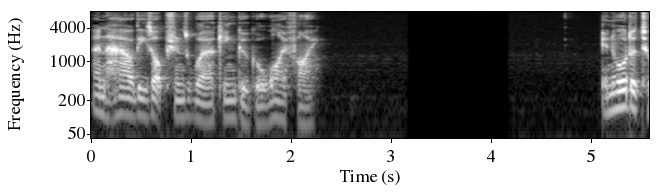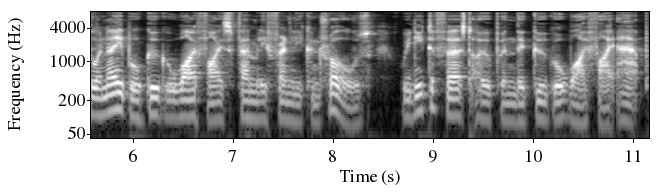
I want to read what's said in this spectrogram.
and how these options work in Google Wi-Fi. In order to enable Google Wi-Fi's family friendly controls we need to first open the Google Wi-Fi app.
